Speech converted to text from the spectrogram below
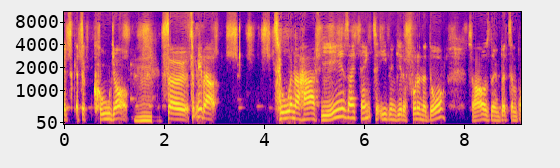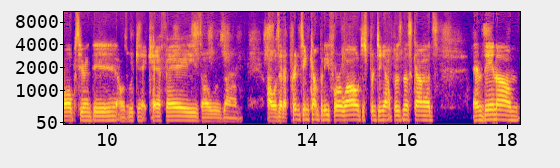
it's, it's a cool job. Mm. so it took me about two and a half years i think to even get a foot in the door. So i was doing bits and bobs here and there. I was working at cafes. I was um, I was at a printing company for a while, just printing out business cards. And then um,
